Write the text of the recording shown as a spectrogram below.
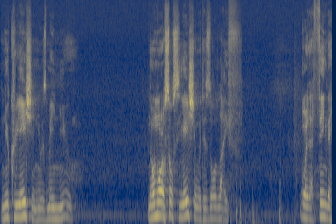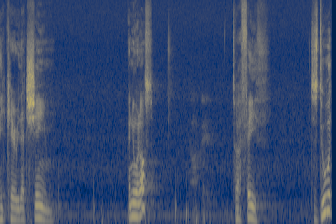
New creation, he was made new. No more association with his old life or that thing that he carried, that shame. Anyone else? To have faith. Just do what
